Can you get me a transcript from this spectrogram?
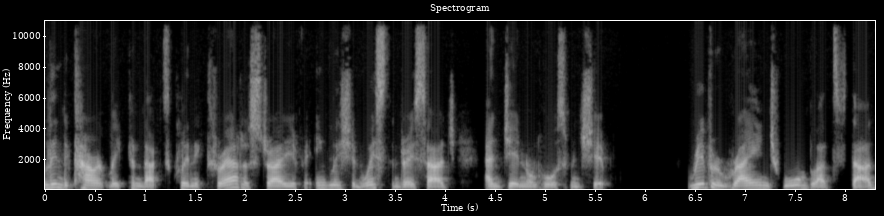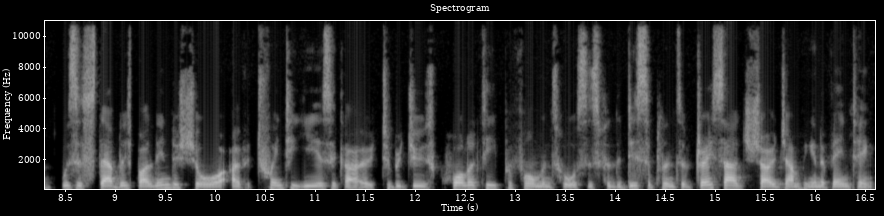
Linda currently conducts clinics throughout Australia for English and Western dressage and general horsemanship. River Range Warm Blood Stud was established by Linda Shaw over 20 years ago to produce quality performance horses for the disciplines of dressage, show jumping, and eventing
